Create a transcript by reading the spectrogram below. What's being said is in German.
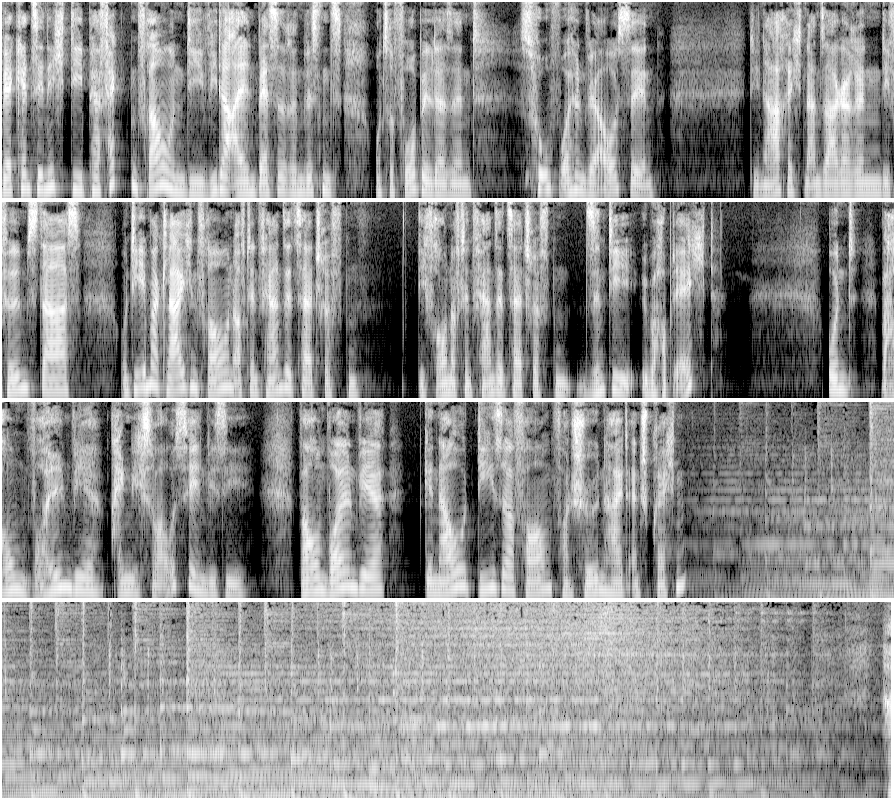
Wer kennt sie nicht, die perfekten Frauen, die wieder allen besseren Wissens unsere Vorbilder sind. So wollen wir aussehen. Die Nachrichtenansagerinnen, die Filmstars und die immer gleichen Frauen auf den Fernsehzeitschriften. Die Frauen auf den Fernsehzeitschriften, sind die überhaupt echt? Und warum wollen wir eigentlich so aussehen wie sie? Warum wollen wir genau dieser Form von Schönheit entsprechen?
